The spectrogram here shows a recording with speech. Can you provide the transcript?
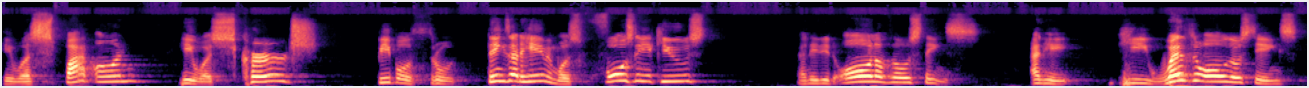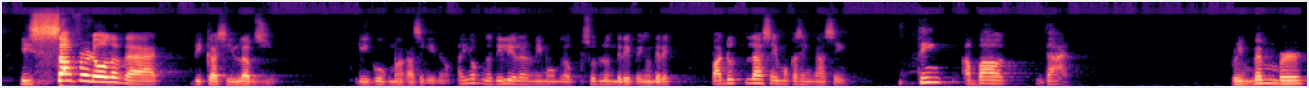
He was spat on, He was scourged, people threw things at Him, and was falsely accused. And he did all of those things. And he he went through all those things. He suffered all of that because he loves you. Gigugma ka sa Ginoo. Na dili lang sudlon diri payong diri. Padutla sa imong kasing-kasing. Think about that. Remember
